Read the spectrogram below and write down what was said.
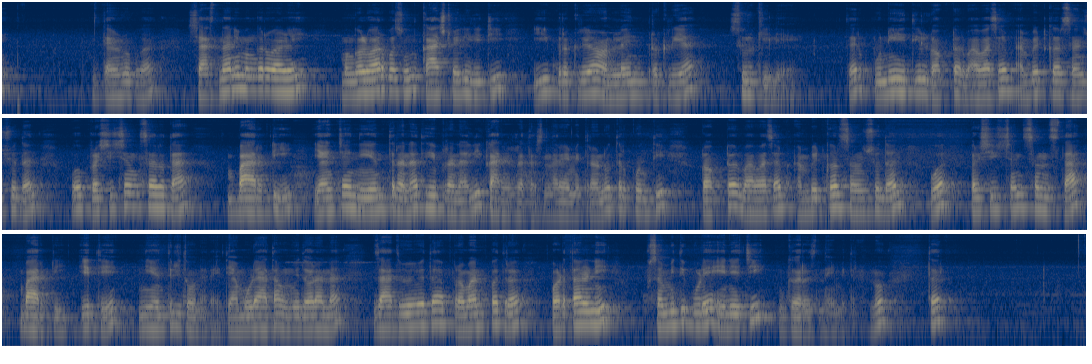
मित्रांनो बघा शासनाने मंगळवारी मंगळवारपासून कास्ट व्हॅलिडिटी ही प्रक्रिया ऑनलाईन प्रक्रिया सुरू केली आहे. तर पुणे येथील डॉक्टर बाबासाहेब आंबेडकर संशोधन व प्रशिक्षण संस्था बार्टी यांच्या नियंत्रणात ही प्रणाली कार्यरत असणार आहे. मित्रांनो तर कोणती? डॉक्टर बाबासाहेब आंबेडकर संशोधन व प्रशिक्षण संस्था बार्टी येथे नियंत्रित होणार आहे. त्यामुळे आता उमेदवारांना जातविविधता प्रमाणपत्र पडताळणी समितीपुढे येण्याची गरज नाही मित्रांनो. तर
